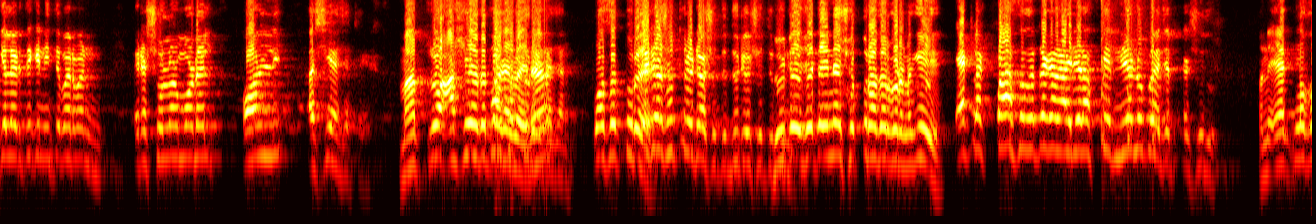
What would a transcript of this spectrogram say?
গ্যালারি থেকে নিতে পারবেন। এটা ষোলোর মডেল অনলি আশি হাজার মাত্র আশি হাজার টাকা সত্তর সত্তর হাজার করে নাকি? এক লাখ পাঁচ হাজার টাকা রাইডার আজকে নিরানব্বই হাজার টাকা শুধু। মানে এক লক্ষ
